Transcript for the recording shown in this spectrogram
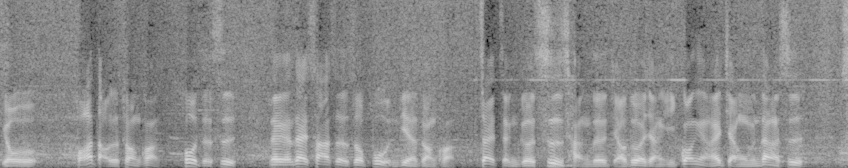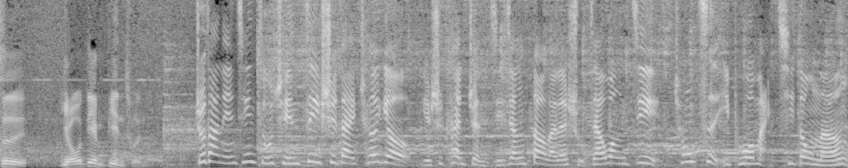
有滑倒的状况，或者是。那个在刹车的时候不稳定的状况，在整个市场的角度来讲，以光阳来讲，我们当然是是油电并存。主打年轻族群 Z 世代车友，也是看准即将到来的暑假旺季，冲刺一波买气动能。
